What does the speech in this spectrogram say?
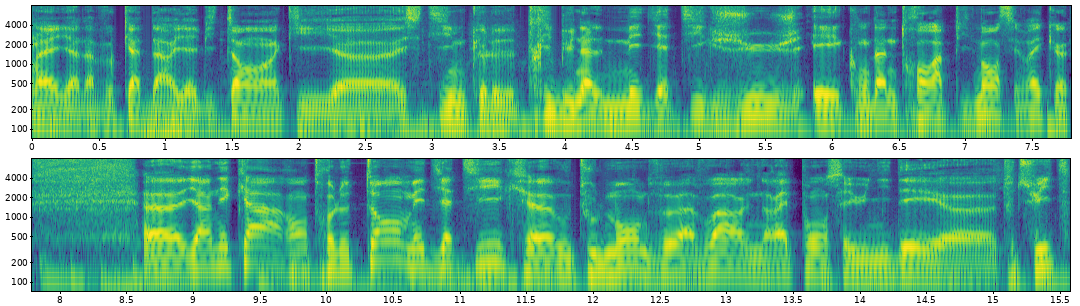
Ouais, il y a l'avocate d'Harry Habitant hein, qui euh, estime que le tribunal médiatique juge et condamne trop rapidement. C'est vrai que euh, il y a un écart entre le temps médiatique euh, où tout le monde veut avoir une réponse et une idée tout de suite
